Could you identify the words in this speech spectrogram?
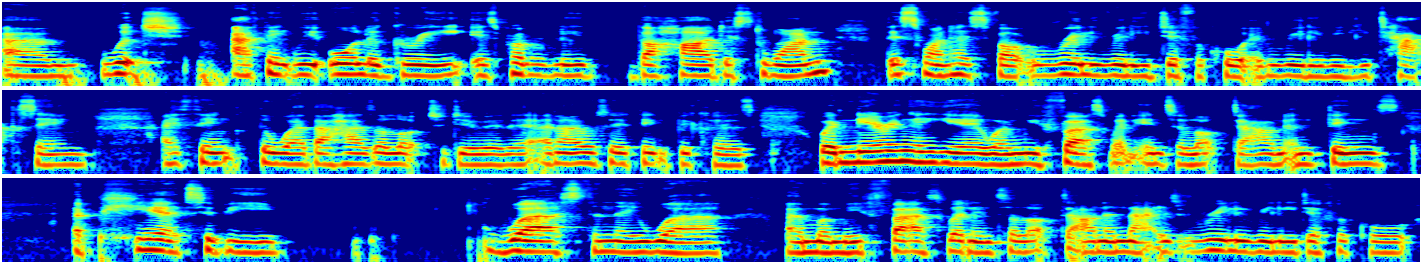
um, which I think we all agree is probably the hardest one. This one has felt really, really difficult and really, really taxing. I think the weather has a lot to do with it. And I also think because we're nearing a year when we first went into lockdown and things appear to be worse than they were um, when we first went into lockdown, and that is really really difficult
